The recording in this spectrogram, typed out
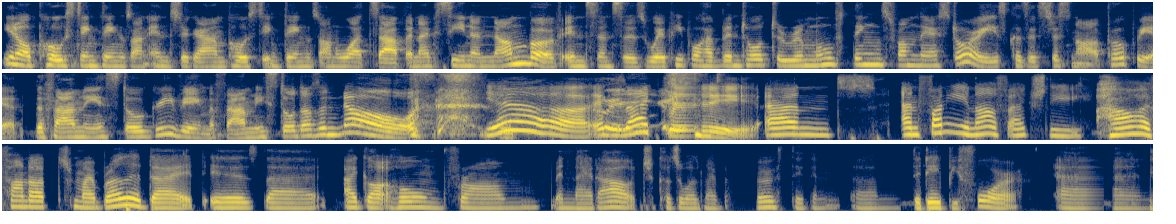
you know posting things on instagram posting things on whatsapp. And i've seen a number of instances where people have been told to remove things from their stories because it's just not appropriate. The family is still grieving. The family still doesn't know. Yeah exactly. And and funny enough actually how i found out my brother died is that i got home from a night out because it was my birthday then um, the day before and, my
